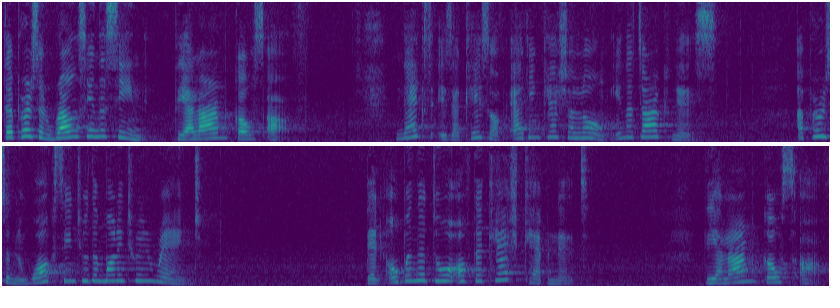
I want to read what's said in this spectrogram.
The person runs in the scene, the alarm goes off. Next is a case of adding cash alone in the darkness. A person walks into the monitoring range, then open the door of the cash cabinet. The alarm goes off.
